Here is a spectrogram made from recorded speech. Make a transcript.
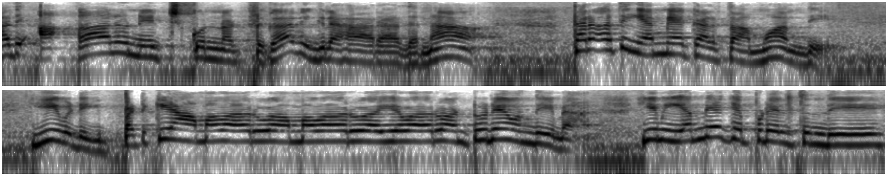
అది ఆలు నేర్చుకున్నట్టుగా విగ్రహారాధన. తర్వాత ఎంఏ కడతాము అంది. ఈవిడ ఇప్పటికీ అమ్మవారు అమ్మవారు అయ్యవారు అంటూనే ఉంది ఈమె. ఈమె ఎంఏకి ఎప్పుడు వెళ్తుంది?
